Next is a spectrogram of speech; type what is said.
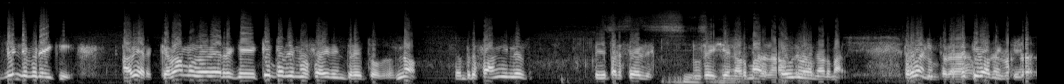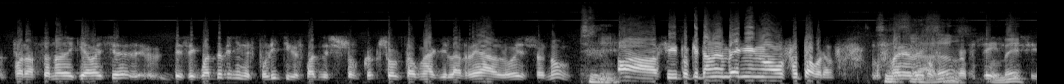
vende por aquí. A ver, que vamos a ver que, que podemos faer entre todos. No, sempre fan eles que lle parece a eles. Sí, non sei se é normal no, ou non é normal. Pero bueno, para, efectivamente. Para a zona de que abaixa, de vez en cuando veñen os políticos, cando se sol, solta un águila real ou eso, non? Sí. Ah, sí, porque tamén veñen os fotógrafos. Sí, claro, fotógrafos. sí, sí, sí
